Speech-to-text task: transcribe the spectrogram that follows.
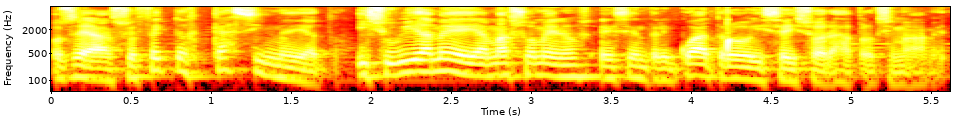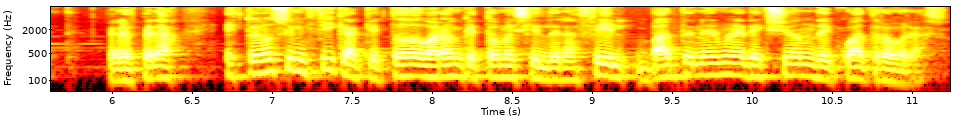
O sea, su efecto es casi inmediato. Y su vida media más o menos es entre 4 y 6 horas aproximadamente. Pero espera, esto no significa que todo varón que tome sildenafil va a tener una erección de 4 horas,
